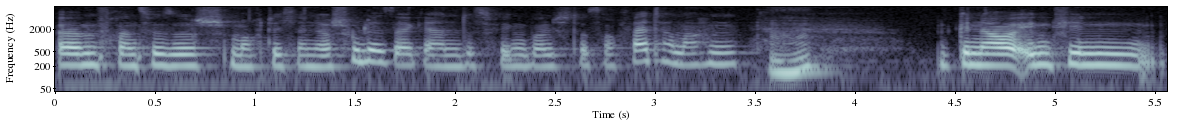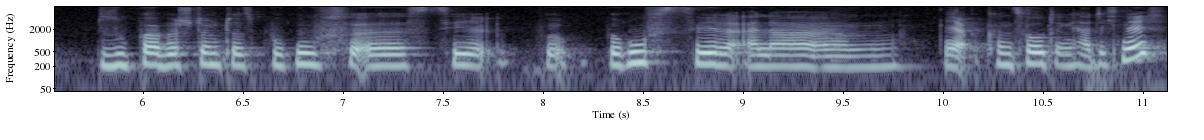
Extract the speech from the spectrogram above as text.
Ähm, Französisch mochte ich in der Schule sehr gern, deswegen wollte ich das auch weitermachen. Mhm. Genau, irgendwie ein super bestimmtes Berufsziel, Berufsziel aller ähm, ja, Consulting hatte ich nicht.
